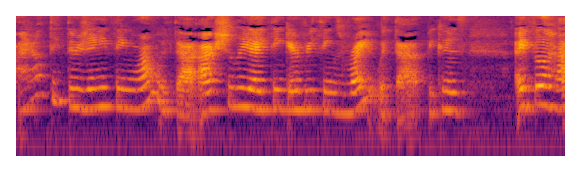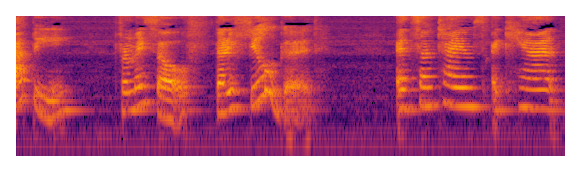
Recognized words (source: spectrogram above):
I don't think there's anything wrong with that. Actually, I think everything's right with that because I feel happy for myself that I feel good. And sometimes I can't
